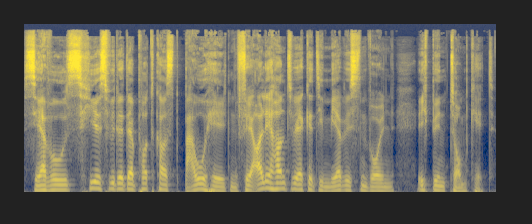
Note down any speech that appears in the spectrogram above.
Servus, hier ist wieder der Podcast Bauhelden für alle Handwerker, die mehr wissen wollen. Ich bin Tomcat.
